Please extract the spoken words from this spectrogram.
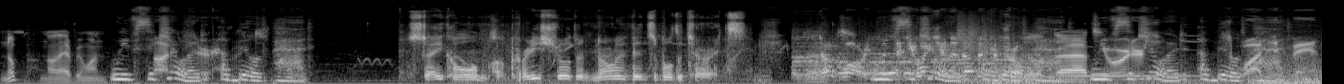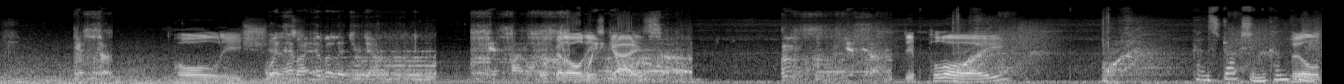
Nope, not everyone. We've secured a build pad. Stay calm. I'm pretty sure they're not invincible to turrets. Don't worry, We've the situation secured is under a control. build Build pad. that. We've secured a build Squad pad. advance. Yes, sir. Holy shit. When have I ever let you down? Yes, my. Look at all these guys. Yes, sir. Deploy, Construction complete. build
